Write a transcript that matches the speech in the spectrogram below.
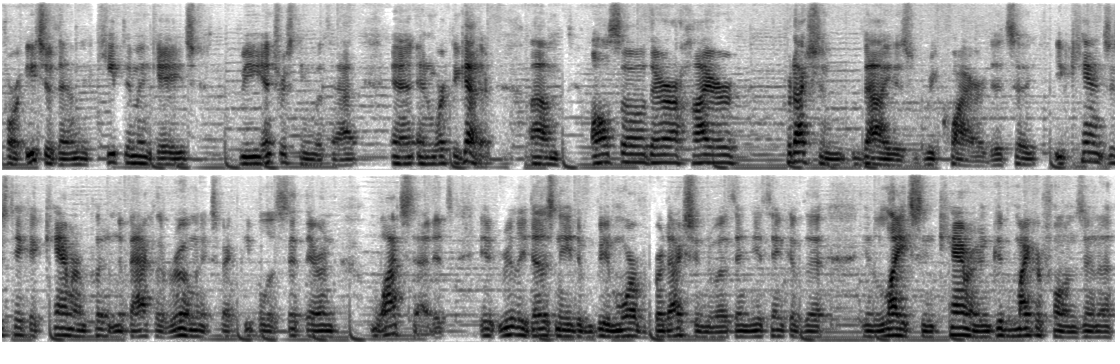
for each of them to keep them engaged, be interesting with that, and, and work together. Um, also, there are higher production values required. It's a you can't just take a camera and put it in the back of the room and expect people to sit there and watch that. It's it really does need to be more of a production with. And you think of the you know, lights and camera and good microphones and a,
